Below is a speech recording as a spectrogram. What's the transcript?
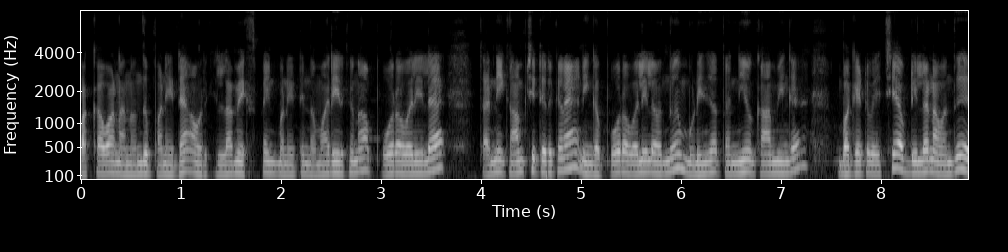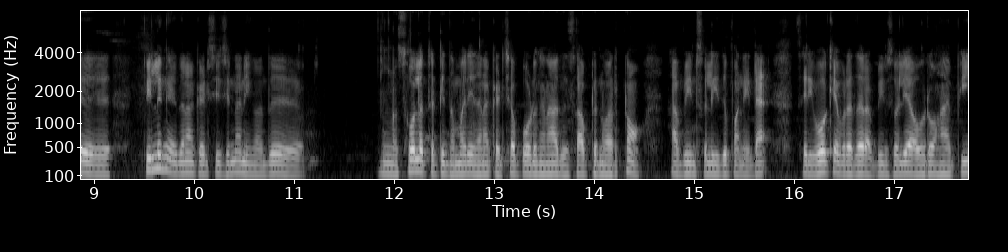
பக்காவாக நான் வந்து பண்ணிட்டேன். அவருக்கு எல்லாமே எக்ஸ்பிளைன் பண்ணிவிட்டு இந்த மாதிரி இருக்குன்னா போகிற வழியில் தண்ணி காமிச்சிட்டு இருக்கிறேன். நீங்கள் போகிற வழியில் வந்து முடிஞ்சால் தண்ணியும் காமிங்க. பக்கெட் வச்சு அப்படி இல்லை நான் வந்து பில்லுங்க எதனா கிடச்சிச்சின்னா நீங்கள் வந்து உம், தட்டி இந்த மாதிரி எதனா கடிச்சா போடுங்கன்னா அது சாப்பிட்டுன்னு வரட்டும் அப்படின்னு சொல்லி இது பண்ணிட்டேன். சரி ஓகே பிரதர் அப்படின்னு சொல்லி அவரும் ஹாப்பி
